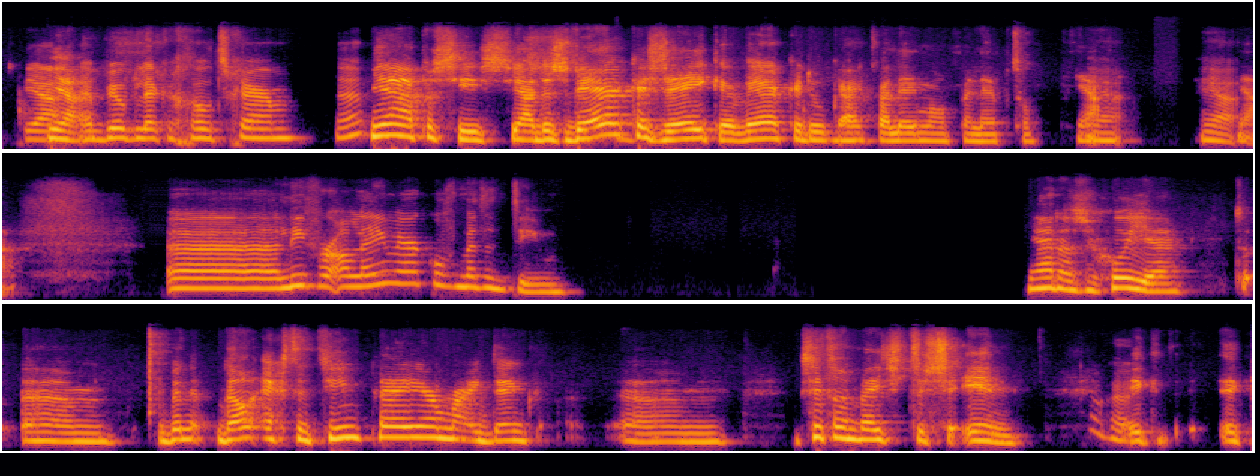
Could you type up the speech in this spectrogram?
ja. Ja. heb je ook lekker groot scherm? Hè? ja, precies. Ja, dus werken zeker. Werken doe ik eigenlijk alleen maar op mijn laptop. Ja. Ja. Ja. Eh, liever alleen werken of met een team? Ja, dat is een goeie. Ehm, ik ben wel echt een teamplayer, maar ik denk, ehm, ik zit er een beetje tussenin. Ik, ik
